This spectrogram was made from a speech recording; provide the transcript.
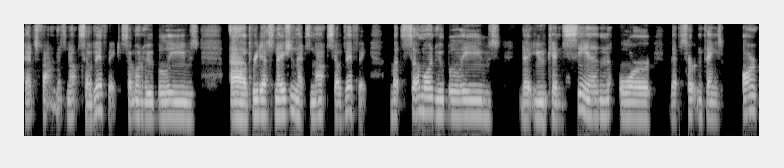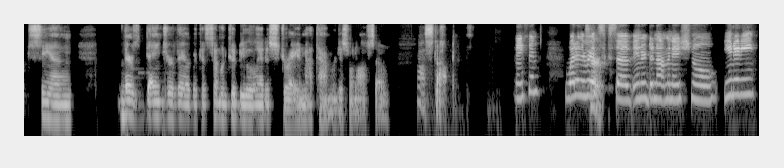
That's fine. That's not salvific. Someone who believes uh, predestination, that's not salvific but someone who believes that you can sin or that certain things aren't sin, there's danger there because someone could be led astray. And my timer just went off, so I'll stop. Nathan, what are the sure. risks of interdenominational unity,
